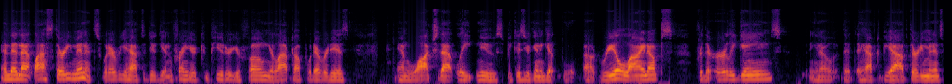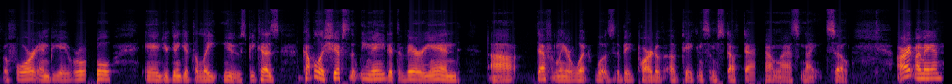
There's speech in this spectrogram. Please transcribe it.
And then that last 30 minutes, whatever you have to do, get in front of your computer, your phone, your laptop, whatever it is, and watch that late news because you're going to get uh, real lineups for the early games, you know, that they have to be out 30 minutes before NBA rule and you're going to get the late news because a couple of shifts that we made at the very end uh, definitely are what was the big part of, of taking some stuff down last night. So, all right, my man,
